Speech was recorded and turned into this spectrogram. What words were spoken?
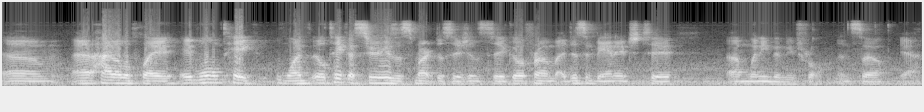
um, at high level play, it won't take one. It'll take a series of smart decisions to go from a disadvantage to um, winning the neutral. And so, yeah.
